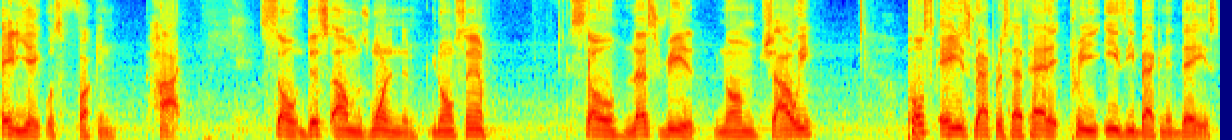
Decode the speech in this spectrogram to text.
88 was fucking hot. So, this album is one of them. You know what I'm saying? So, let's read it. You know Shall we? Post 80s rappers have had it pretty easy back in the days.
